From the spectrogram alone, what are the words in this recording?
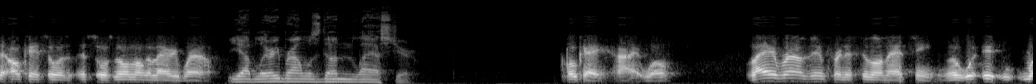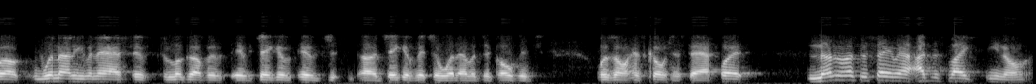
Okay, so it's, so it's no longer Larry Brown. Yeah, Larry Brown was done last year. Okay, all right. Well, Larry Brown's imprint is still on that team. Well, we- it, well we're not even asked if, to look up if, if Jacob, if uh, Jakovic or whatever Jakovic was on his coaching staff, but nonetheless, the same. man, I just like you know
